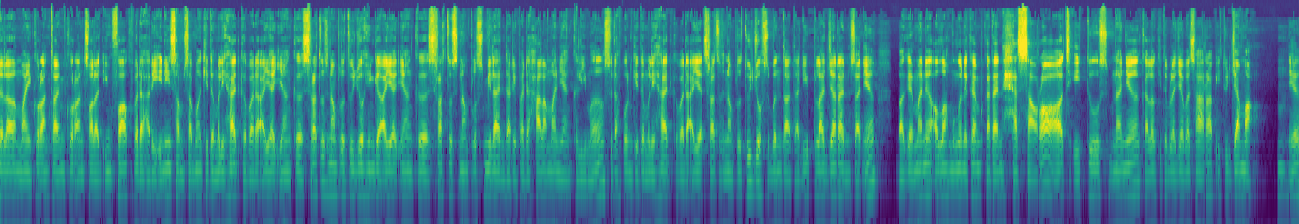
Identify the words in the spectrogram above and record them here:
dalam My Quran Time Quran Salat Infak pada hari ini sama-sama kita melihat kepada ayat yang ke-167 hingga ayat yang ke-169 daripada halaman yang kelima. Sudah pun kita melihat kepada ayat 167 sebentar tadi pelajaran Ustaznya bagaimana Allah menggunakan perkataan hasarat itu sebenarnya kalau kita belajar bahasa Arab itu jamak. Hmm. Ya,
